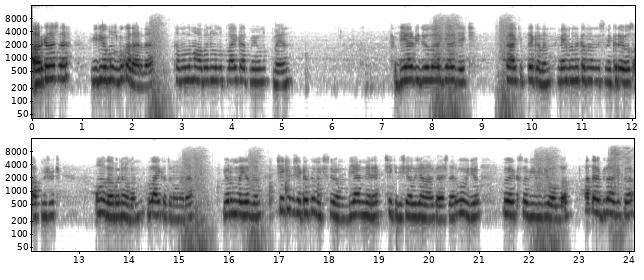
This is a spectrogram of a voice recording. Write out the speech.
Arkadaşlar videomuz bu kadardı. Kanalıma abone olup like atmayı unutmayın. Diğer videolar gelecek. Takipte kalın. Mehman'ın kanalının ismi Kreos 63. Ona da abone olun. Like atın ona da. Yorumda yazın. Çekilişe katılmak istiyorum diyenlere çekilişe alacağım arkadaşlar. Bu video böyle kısa bir video oldu. Hatta birazcık da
